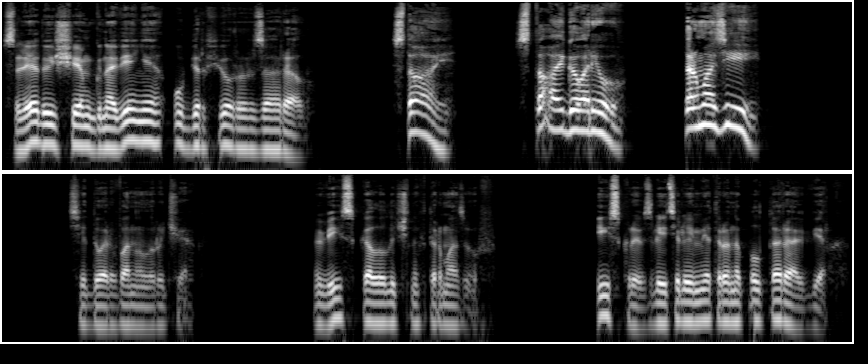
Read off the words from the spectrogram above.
В следующее мгновение Уберфюрер заорал. «Стой! Стой, говорю! Тормози!» Сидор рванул рычаг. Виск колодочных тормозов. Искры взлетели метра на полтора вверх.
